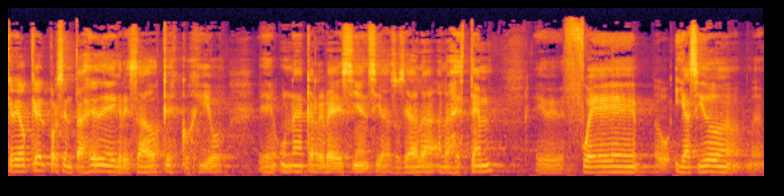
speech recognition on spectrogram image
Creo que el porcentaje de egresados que escogió eh, una carrera de ciencias asociada a, las STEM eh, fue y ha sido eh,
